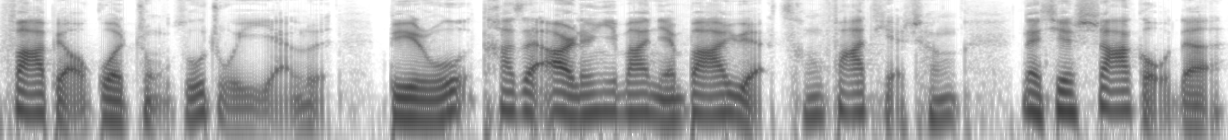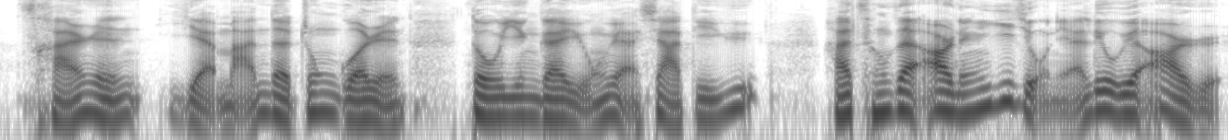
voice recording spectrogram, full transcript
发表过种族主义言论，比如他在2018年8月曾发帖称，那些杀狗的残忍野蛮的中国人都应该永远下地狱。还曾在2019年6月2日。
